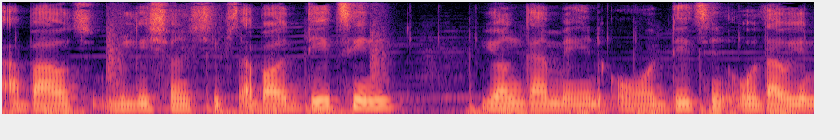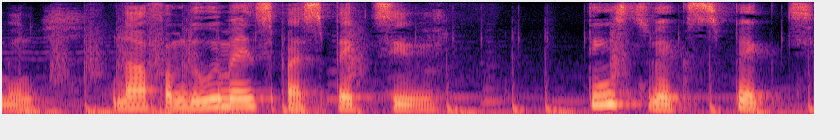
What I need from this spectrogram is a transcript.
about relationships, about dating younger men or dating older women. Now, from the women's perspective, things to expect,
